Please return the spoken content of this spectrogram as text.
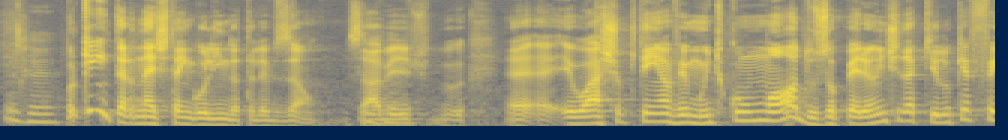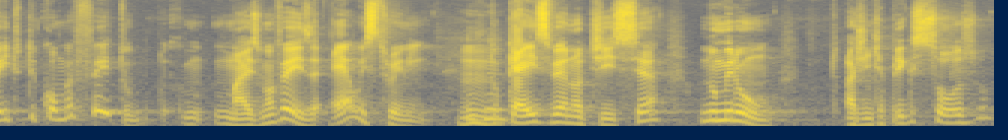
Uhum. Por que a internet está engolindo a televisão? Sabe? Tipo, é, eu acho que tem a ver muito com o modus operandi daquilo que é feito e como é feito. Mais uma vez, é o streaming. Uhum. Tu queres ver a notícia, número um, a gente é preguiçoso.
